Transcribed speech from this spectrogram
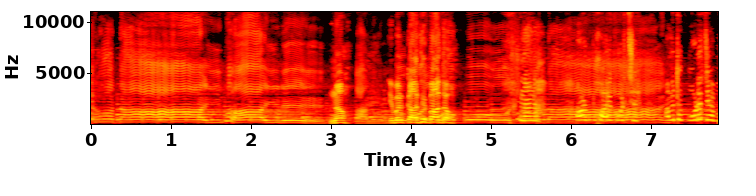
সদাই ভাই রে। নাও, এবার কাঁধে পা দাও। না না আমার ভয় করছে আমি তো পড়ে যাব।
